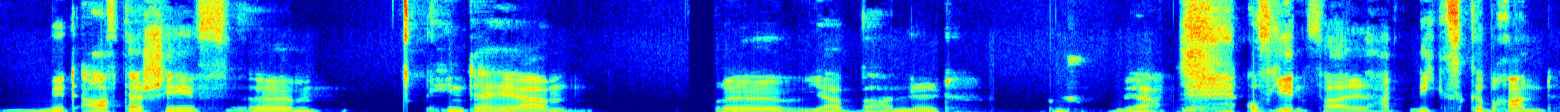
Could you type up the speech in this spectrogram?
mit Aftershave äh, hinterher äh, ja, behandelt. Ja, auf jeden Fall hat nichts gebrannt.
